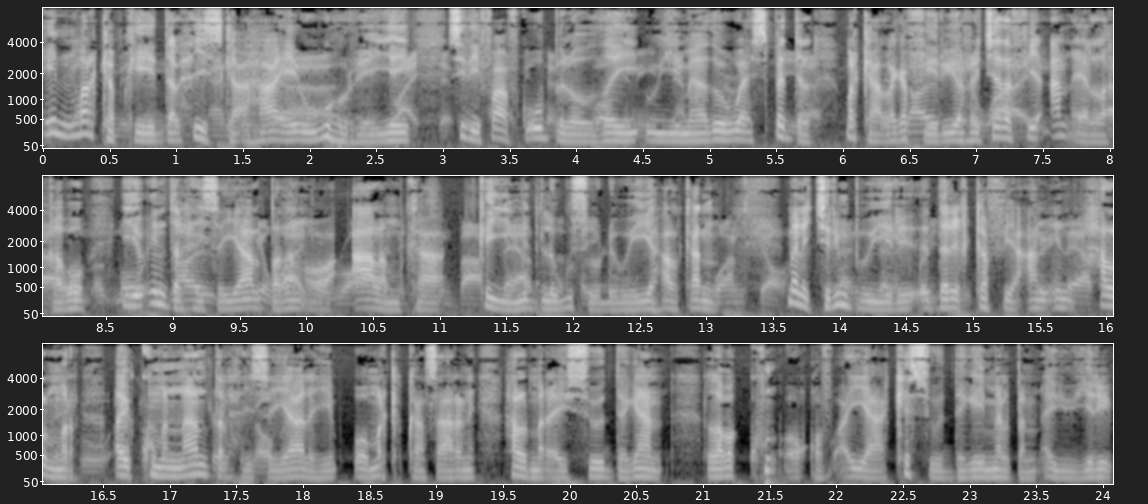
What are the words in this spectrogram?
in markabkii dalxiiska ahaa ee ugu horreeyey sidii faafka u bilowday uu yimaado waa isbeddel. Marka laga fiiriyo rajada fiican ee la qabo iyo in dalxiisayaal badan oo caalamka ka yimid lagu soo dhoweeyo halkan. Mana jirin buu yidhi dariiq ka fiican in hal mar ay kumanaan dalxiisayaalahi oo markabkan saaran hal mar ay soo degaan. Laba kun oo qof ayaa ka soo degay melbourne ayuu yidhi.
